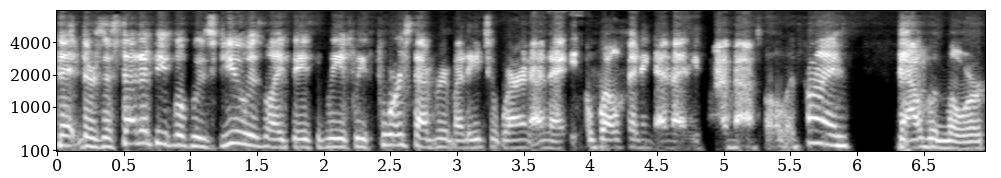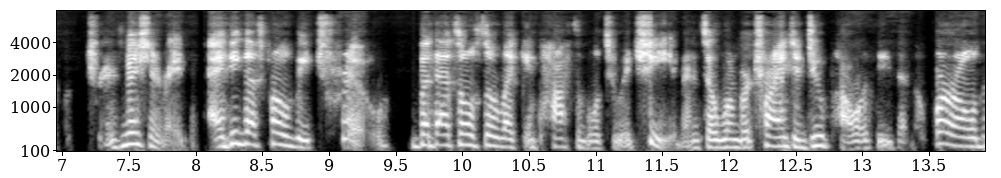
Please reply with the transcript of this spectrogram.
that there's a set of people whose view is like basically if we force everybody to wear an N90, a well-fitting N95 mask all the time, that would lower transmission rates. I think that's probably true, but that's also like impossible to achieve. And so when we're trying to do policies in the world,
